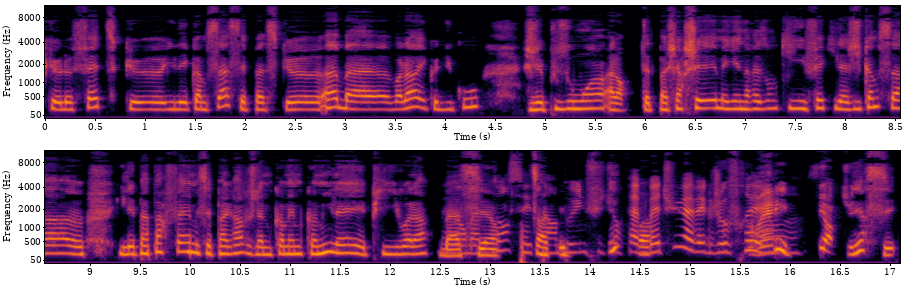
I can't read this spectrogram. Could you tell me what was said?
que le fait qu'il est comme ça, c'est parce que ah bah voilà, et que du coup, je l'ai plus ou moins, alors peut-être pas cherché, mais il y a une raison qui fait qu'il agit comme ça. Euh, il est pas parfait, mais c'est pas grave, je l'aime quand même comme il est, et puis voilà. bah c'est un, un, peu une future femme battue avec Geoffrey. Oui, hein. sûr. Tu veux dire, c'est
